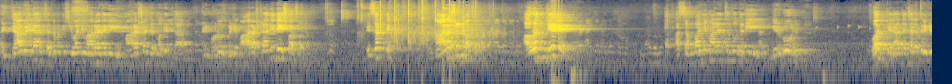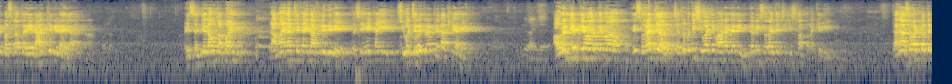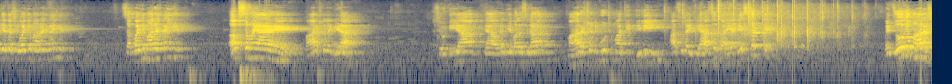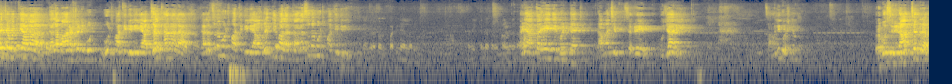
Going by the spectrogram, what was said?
आणि त्यावेळेला छत्रपती शिवाजी महाराजांनी महाराष्ट्रात जन्म घेतला. आणि म्हणून म्हणजे महाराष्ट्राने देश वाचवला. हे सत्य. महाराष्ट्राने वाचवला. औरंगजेब हा संभाजी महाराजांचा जो त्यांनी निर्गुण वध केला त्याच्यानंतर इकडे बसला होता हे राज्य गिडायला म्हणजे संजय राऊत आपण रामायणातले काही दाखले दिले तसे हे काही शिवचरित्रातले दाखले आहेत. औरंगजेब जेव्हा तेव्हा हे स्वराज्य छत्रपती शिवाजी महाराजांनी हिंदवी स्वराज्याची जी स्थापना केली त्यांना असं वाटलं होतं की आता शिवाजी महाराज नाही आहेत. संभाजी महाराज नाही आहेत. अब समय आया महाराष्ट्राला गेला. शेवटी या त्या औरंगजेबाला सुद्धा महाराष्ट्राने मूठ माती दिली. हा सुद्धा इतिहासच आहे आणि हे सत्य आहे. जो जो महाराष्ट्राच्या वरती आला त्याला महाराष्ट्राने मूठ माती दिलेली अफजल खान आला त्याला सुद्धा मूठ माती दिली औरंगजेब आला त्याला सुद्धा मूठ माती दिली. आणि आता हे जे म्हणतात रामाचे सगळे पुजारी चांगली गोष्ट प्रभू श्रीरामचंद्र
